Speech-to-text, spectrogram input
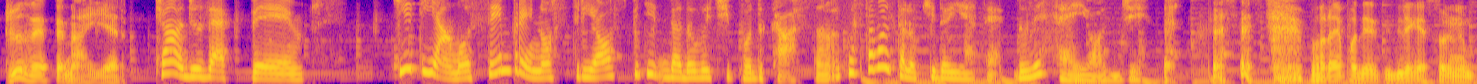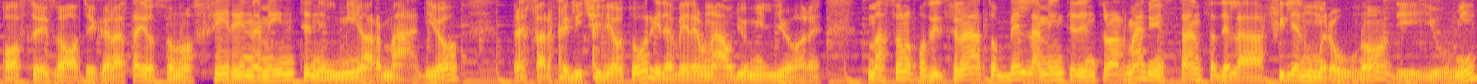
Giuseppe Maier. Ciao Giuseppe! Chiediamo sempre ai nostri ospiti da dove ci podcastano e questa volta lo chiedo io a te, dove sei oggi? Vorrei poterti dire che sono in un posto esotico, in realtà io sono serenamente nel mio armadio per far felici gli autori ed avere un audio migliore, ma sono posizionato bellamente dentro l'armadio in stanza della figlia numero uno di Yumi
